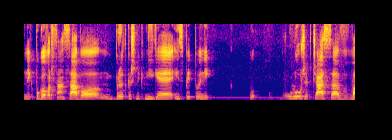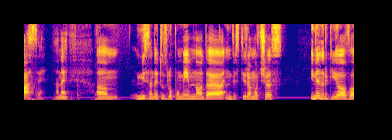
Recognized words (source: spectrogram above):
nek pogovor sam s sabo, brati kakšne knjige in spet to je nek uložek časa v vase. Um, mislim, da je tu zelo pomembno, da investiramo čas in energijo v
